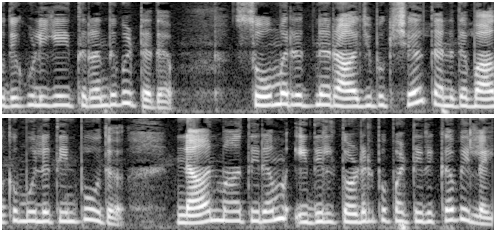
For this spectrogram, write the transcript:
புதுகுழியை திறந்துவிட்டது. சோமரத்ன ராஜபக்ஷ தனது வாக்குமூலத்தின் போது நான் மாத்திரம் இதில் தொடர்பு பட்டிருக்கவில்லை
